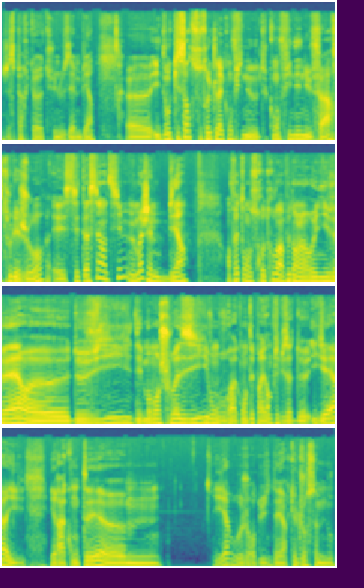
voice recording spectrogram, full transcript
J'espère que tu nous aimes bien. Euh, et donc ils sortent ce truc là confiné, confiné nuphar tous les jours, et c'est assez intime. Mais moi j'aime bien. En fait, on se retrouve un peu dans leur univers euh, de vie, des moments choisis. Ils vont vous raconter, par exemple, l'épisode de hier. Ils, ils racontaient euh, hier ou aujourd'hui. D'ailleurs, quel jour sommes-nous?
